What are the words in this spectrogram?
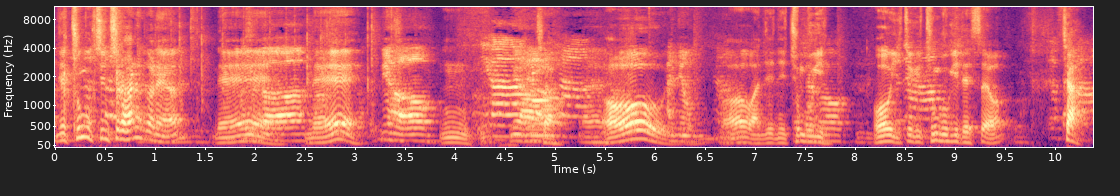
이제 중국 진출하는 거네요. 네. 반갑습니다. 네. 니하오. 음. 이야. 자. 네. 오. 안녕. 어 완전히 중국이. 어, 어 이쪽이 중국이 됐어요. 자.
